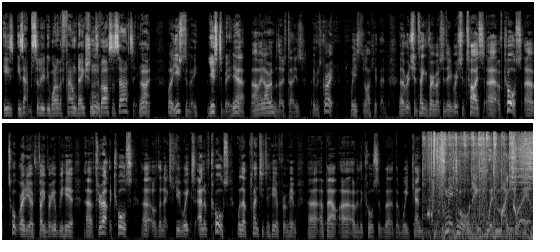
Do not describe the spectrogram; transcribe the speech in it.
is is absolutely one of the foundations hmm. of our society. right. Well, it used to be. Used to be. Yeah. I mean, I remember those days. It was great. We used to like it then. Uh, Richard, thank you very much indeed. Richard Tice, uh, of course, uh, talk radio favourite. He'll be here uh, throughout the course uh, of the next few weeks. And of course, we'll have plenty to hear from him uh, about over the course of the weekend. Mid morning with Mike Graham.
